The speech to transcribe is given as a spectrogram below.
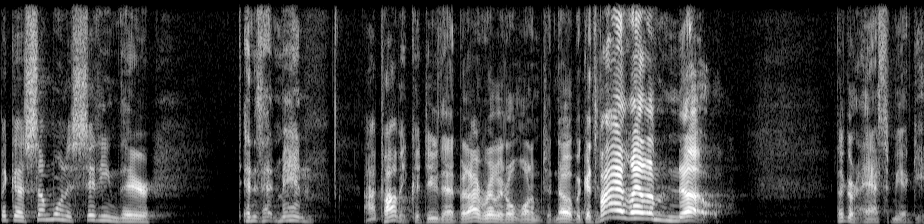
because someone is sitting there and said, Man, I probably could do that, but I really don't want them to know because if I let them know, they're going to ask me again.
